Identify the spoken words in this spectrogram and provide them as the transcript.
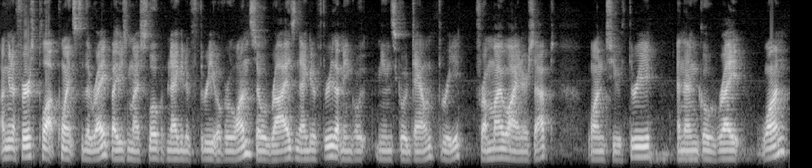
I'm going to first plot points to the right by using my slope of negative 3 over 1. So rise negative 3, that mean go, means go down 3 from my y-intercept. 1, 2, 3, and then go right 1.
